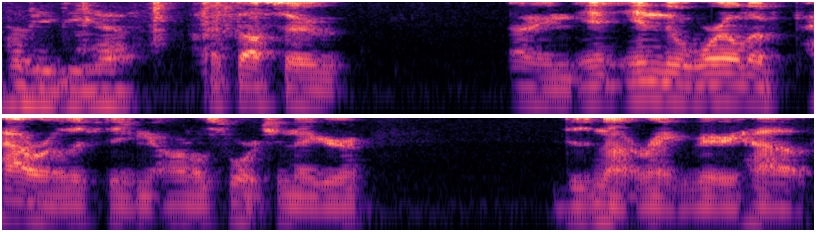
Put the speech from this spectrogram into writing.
WBF. That's also, I mean, in, in the world of powerlifting, Arnold Schwarzenegger does not rank very high.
